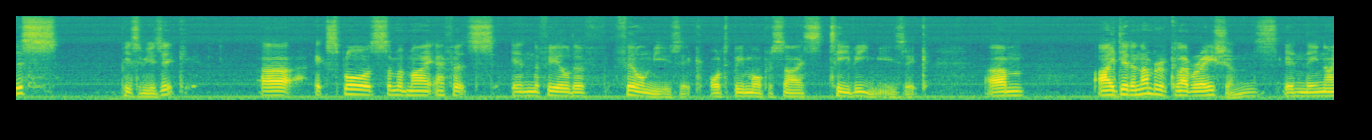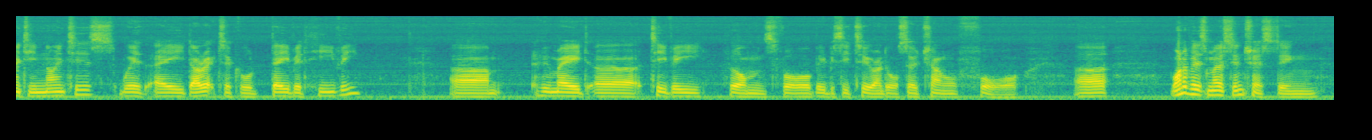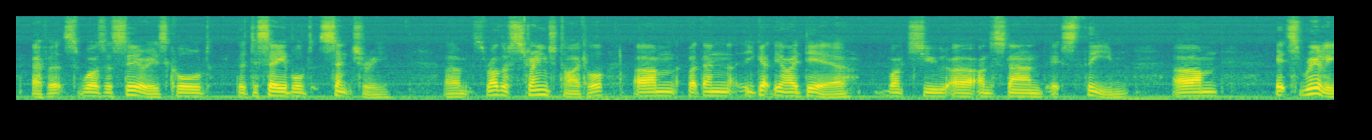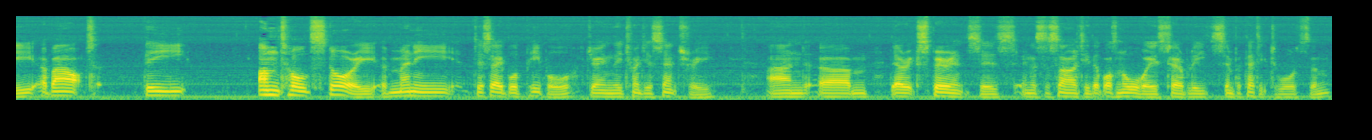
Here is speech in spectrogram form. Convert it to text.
this piece of music uh, explores some of my efforts in the field of film music, or to be more precise, TV music. Um, I did a number of collaborations in the 1990s with a director called David Hevey, um, who made uh, TV films for BBC Two and also Channel 4. Uh, one of his most interesting efforts was a series called The Disabled Century. Um, it's a rather strange title, um, but then you get the idea once you uh, understand its theme. Um, it's really about the untold story of many disabled people during the 20th century and um, their experiences in a society that wasn't always terribly sympathetic towards them.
